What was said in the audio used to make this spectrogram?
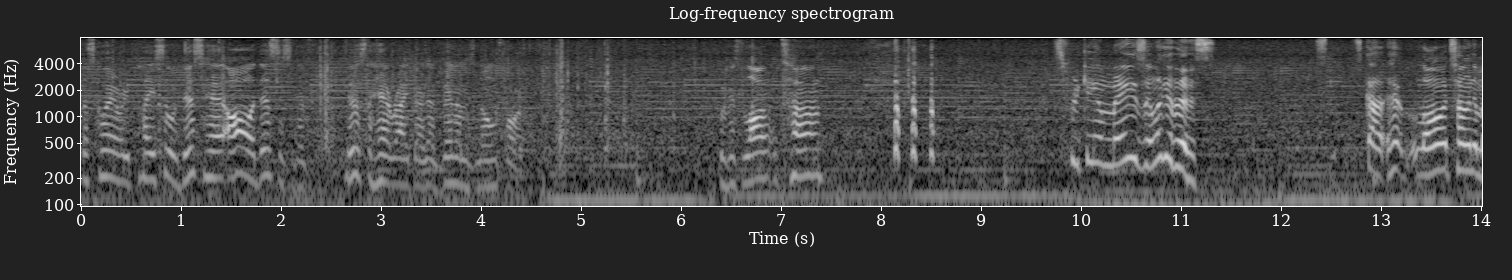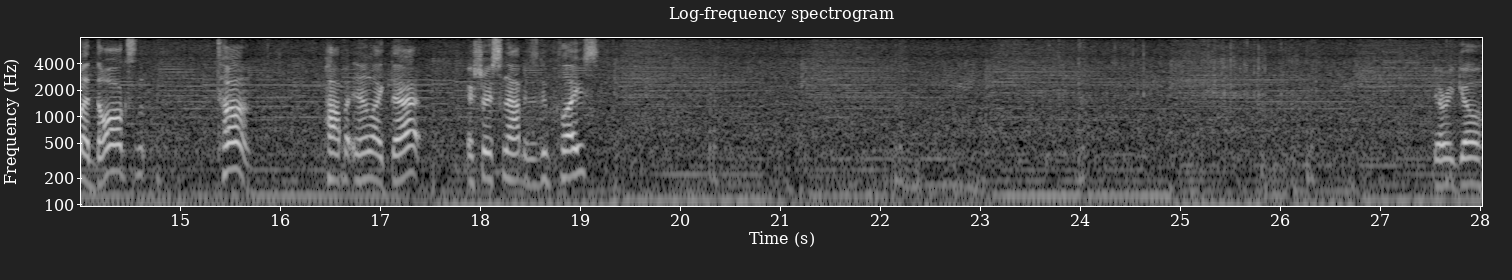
Let's go ahead and replace it with this head. Oh, this is the this is the head right there that Venom is known for. With his long tongue. it's freaking amazing. Look at this. It's, it's got a long tongue than my dog's tongue. Pop it in like that. Make sure it into place. There we go.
